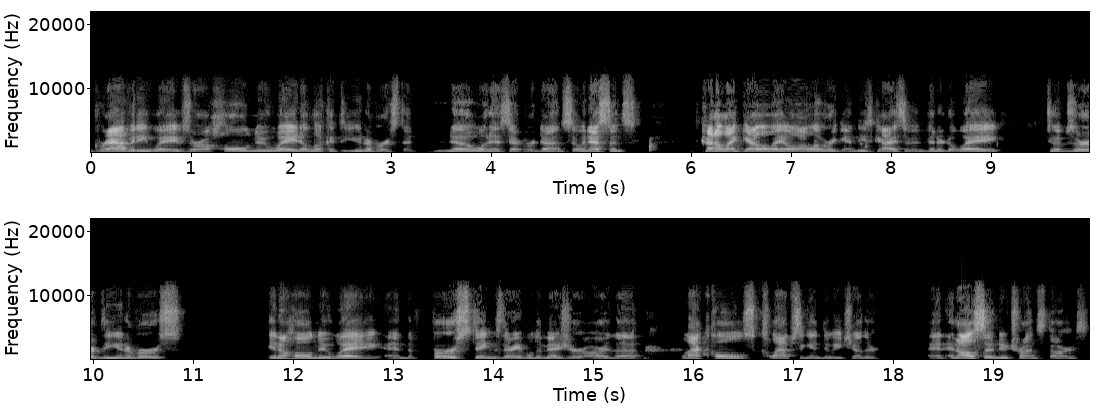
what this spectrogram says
gravity waves are a whole new way to look at the universe that no one has ever done so in essence kind of like galileo all over again these guys have invented a way to observe the universe in a whole new way and the first things they're able to measure are the black holes collapsing into each other and, and also neutron stars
